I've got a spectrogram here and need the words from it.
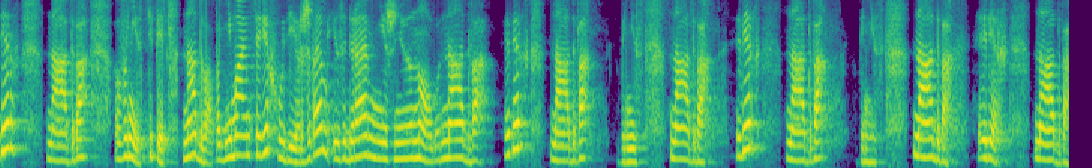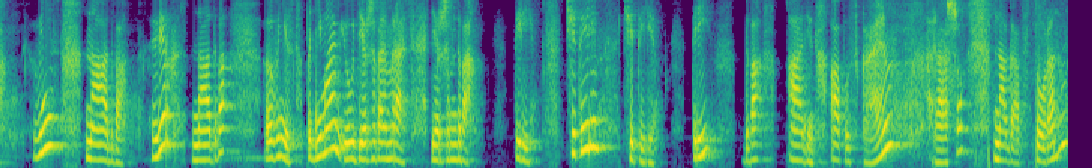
вверх, на 2, вниз. Теперь на 2 поднимаемся вверх, удерживаем и забираем нижнюю ногу. На 2 вверх, на 2 вниз, на 2 вверх, на 2 вниз, на 2 вверх, на 2 вниз, на 2 вверх, на 2 вниз. Поднимаем и удерживаем. Раз, держим 2, 3, 4, 4, 3, 2, 1. Опускаем. Хорошо. Нога в сторону.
